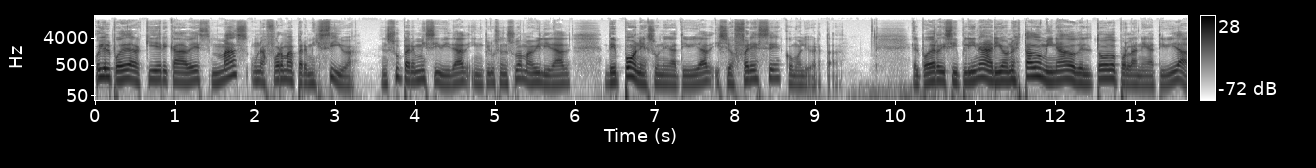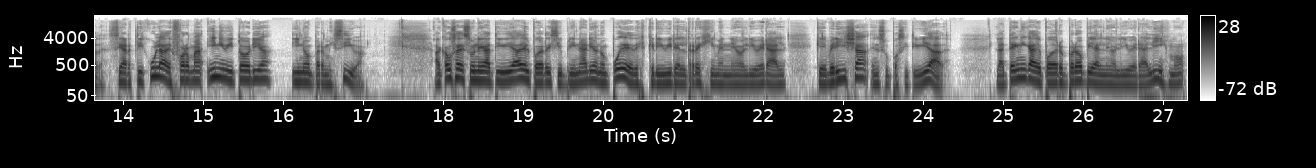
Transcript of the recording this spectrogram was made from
Hoy el poder adquiere cada vez más una forma permisiva. En su permisividad, incluso en su amabilidad, depone su negatividad y se ofrece como libertad. El poder disciplinario no está dominado del todo por la negatividad, se articula de forma inhibitoria y no permisiva. A causa de su negatividad, el poder disciplinario no puede describir el régimen neoliberal que brilla en su positividad. La técnica de poder propia del neoliberalismo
